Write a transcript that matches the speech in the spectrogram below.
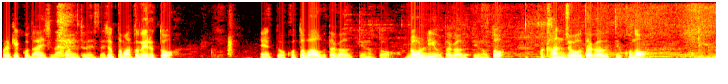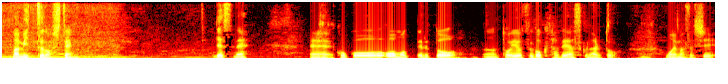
これ結構大事なポイントですね。ちょっとまとめると、えっ、と、言葉を疑うっていうのと、論理を疑うっていうのと、まあ、感情を疑うっていう、この、まあ、3つの視点ですね。えー、ここを持ってると、うん、問いをすごく立てやすくなると思いますし、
